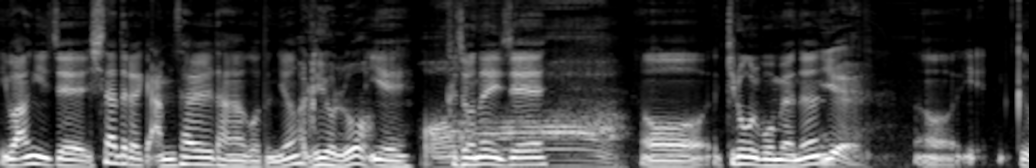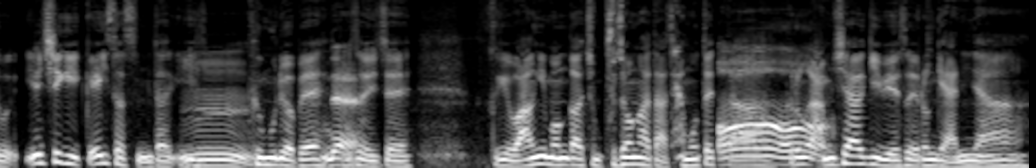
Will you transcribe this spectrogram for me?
이 왕이 이제 신하들에게 암살 당하거든요. 아, 리얼로? 예. 아. 그 전에 이제 어 기록을 보면은 예. 어, 이- 그 일식이 꽤 있었습니다. 이, 음. 그 무렵에. 네. 그래서 이제 그게 왕이 뭔가 좀 부정하다, 잘못됐다. 어. 그런 걸 암시하기 위해서 이런 게 아니냐.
